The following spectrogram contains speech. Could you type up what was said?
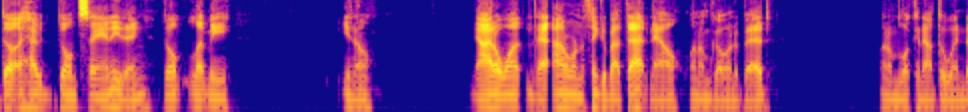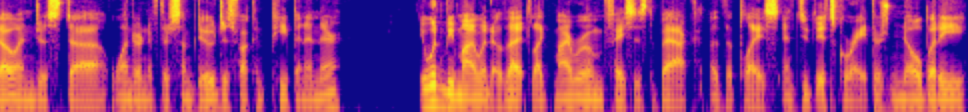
don't have don't say anything. Don't let me you know, now I don't want that. I don't want to think about that now when I'm going to bed. When I'm looking out the window and just uh, wondering if there's some dude just fucking peeping in there. it wouldn't be my window. That like my room faces the back of the place, and dude, it's great. There's nobody.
